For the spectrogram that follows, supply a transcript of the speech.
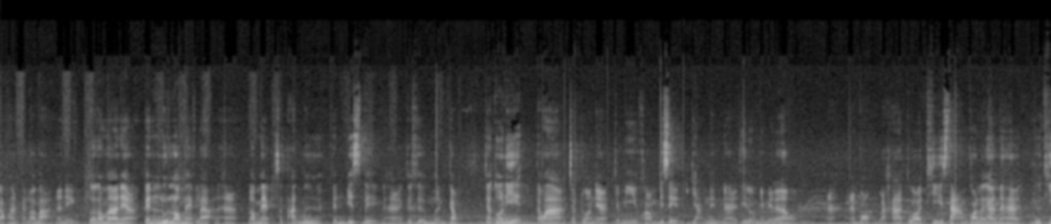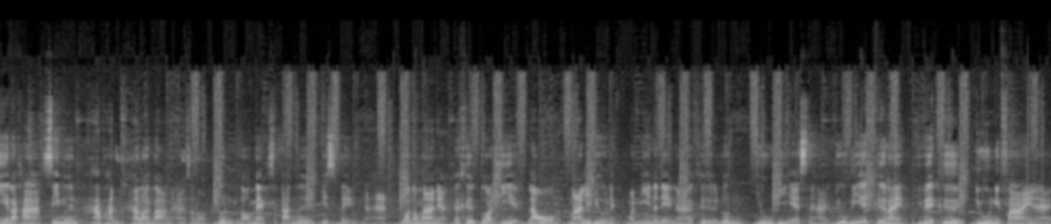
39,800 บาทนั่นเอง ตัวต่อมาเนี่ยเป็นรุ่นล้อแม็กแล้วนะฮะล้อแม็กสตาร์ทมือเป็นดิสเบรกนะฮะก็คือเหมือนกับเจ้าตัวนี้แต่ว่าเจ้าตัวเนี้ยจะมีความพิเศษอีกอย่างหนึ่งนะฮะที่เรายังไม่ได้เล่า อะบอกราคาตัวที่ 3 ก่อนแล้วกันนะฮะ อยู่ที่ราคา 45,500 บาทนะฮะสำหรับรุ่นล้อแม็กสตาร์ทมือดิสเบรกนะฮะ ตัวต่อมาเนี่ยก็คือตัวที่เรามารีวิวในวันนี้นั่นเองนะฮะก็คือรุ่น UBS นะฮะ UBS คืออะไร UBS คือ Unify นะฮะ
